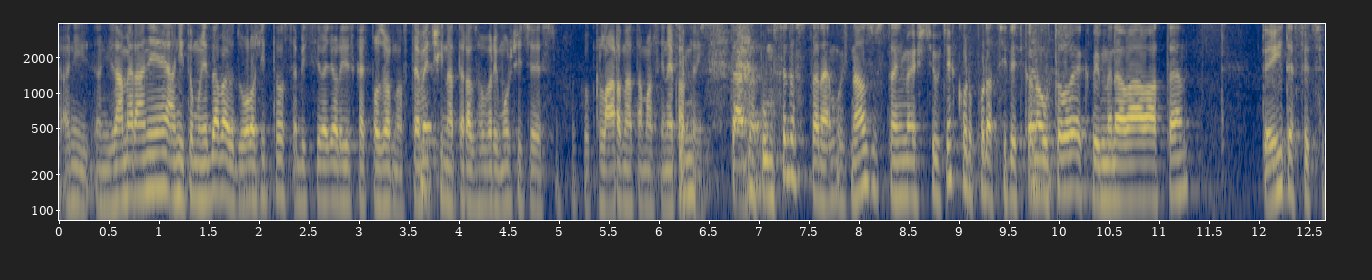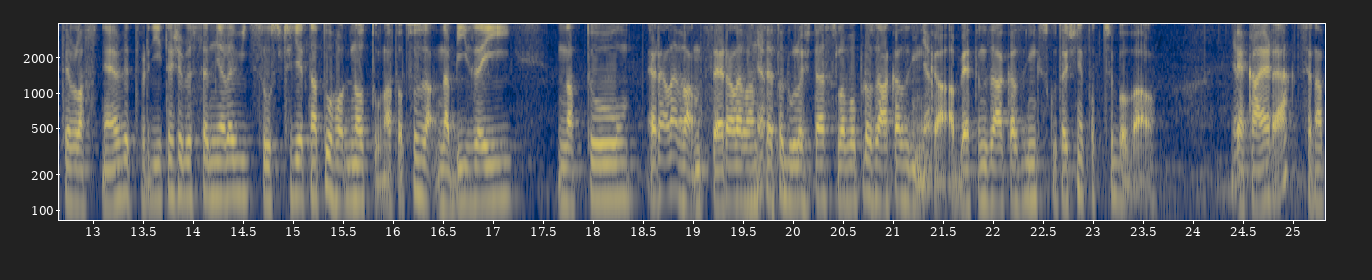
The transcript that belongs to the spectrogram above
ani, ani zameranie, ani tomu nedávajú dôležitosť, aby si vedeli získať pozornosť. Tá väčšina teraz hovorím určite, ako Klárna tam asi nepatrí. startupům se dostane, možná zůstaňme ještě u těch korporací teďka na to, jak vyjmenováváte ty jejich deficity vlastně. Vy tvrdíte, že by se měli víc soustředit na tu hodnotu, na to, co nabízejí, na tu relevanci. Relevance jo. je to důležité slovo pro zákazníka, jo. aby ten zákazník skutečně potřeboval. Jaká je reakce na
